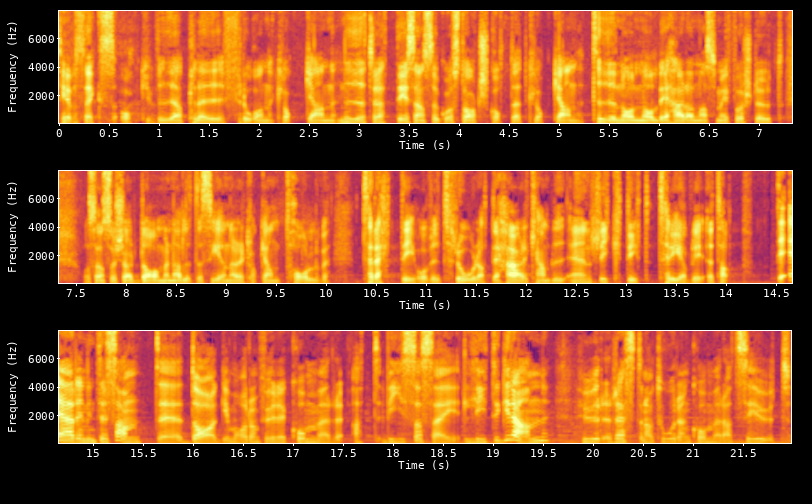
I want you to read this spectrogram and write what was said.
TV6 och via Play från klockan 9.30. Sen så går startskottet klockan 10.00. Det är herrarna som är först ut. Och sen så kör damerna lite senare klockan 12.30. Och vi tror att det här kan bli en riktigt trevlig etapp. Det är en intressant eh, dag imorgon för det kommer att visa sig lite grann hur resten av touren kommer att se ut.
